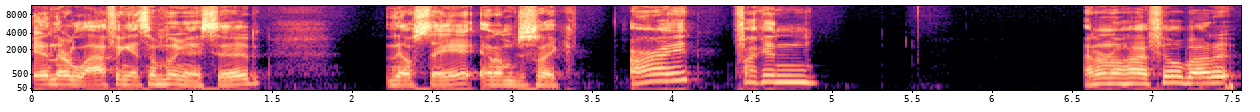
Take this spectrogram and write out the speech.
and they're laughing at something I said. They'll say it, and I'm just like, all right, fucking. I don't know how I feel about it.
